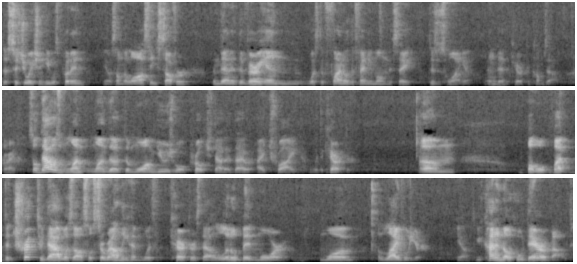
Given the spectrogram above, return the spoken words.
the situation he was put in, you know, some of the loss he suffered, and then at the very end was the final defending moment to say, "This is who I am," and then the character comes out. Right. So that was one one of the, the more unusual approach that, I- that I tried with the character. Um, but but the trick to that was also surrounding him with characters that are a little bit more more livelier. You know, you kind of know who they're about,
